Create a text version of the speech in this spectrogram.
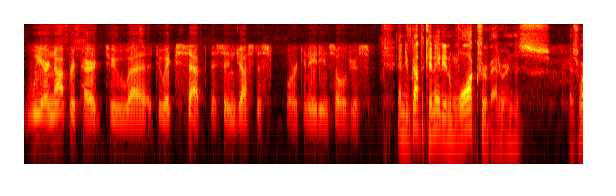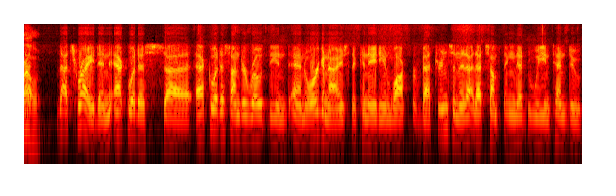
we are not prepared to uh, to accept this injustice for Canadian soldiers. And you've got the Canadian Walk for Veterans as well. That's right, and Equitas uh, Equitas underwrote the and organized the Canadian Walk for Veterans, and that, that's something that we intend to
